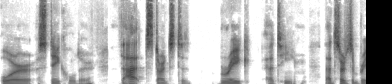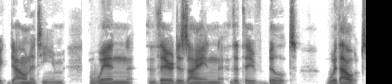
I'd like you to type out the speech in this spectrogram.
or a stakeholder, that starts to break a team. That starts to break down a team when their design that they've built without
